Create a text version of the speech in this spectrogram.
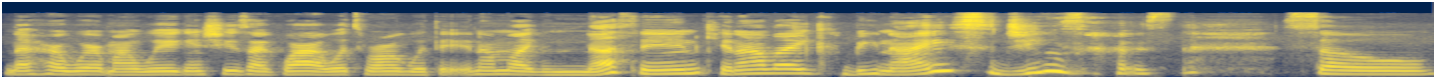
let her wear my wig. And she's like, wow, what's wrong with it? And I'm like, nothing. Can I like be nice? Jesus. So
